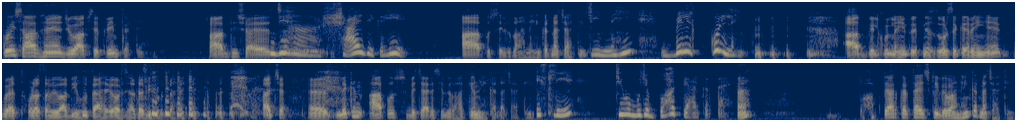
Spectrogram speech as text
कोई साहब हैं जो आपसे प्रेम करते हैं? आप भी शायद जी हाँ शायद ही कहिए आप उससे विवाह नहीं करना चाहती? जी नहीं बिल्कुल नहीं। आप बिल्कुल नहीं तो इतने ज़ोर से कह रही हैं। वह थोड़ा सा विवाह भी होता है और ज़्यादा भी होता है। अच्छा लेकिन आप उस बेचारे से विवाह क्यों नहीं करना चाहती इसलिए कि वो मुझे बहुत प्यार करता है। हैं? बहुत प्यार करता है इसलिए विवाह नहीं करना चाहती?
